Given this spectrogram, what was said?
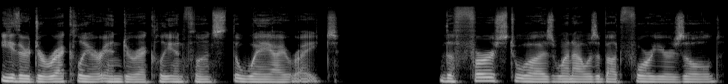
either directly or indirectly influenced the way I write. The first was when I was about four years old.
